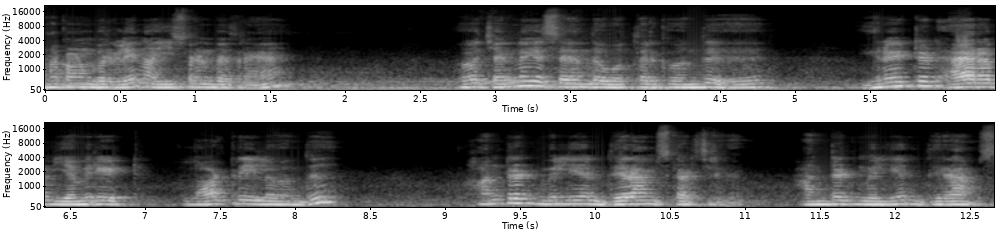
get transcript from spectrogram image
வணக்கம் நண்பர்களே நான் ஈஸ்வரன் பேசுகிறேன் சென்னையை சேர்ந்த ஒருத்தருக்கு வந்து யுனைடெட் அரப் எமிரேட் லாட்ரியில் வந்து ஹண்ட்ரட் மில்லியன் திராம்ஸ் கிடச்சிருக்கு. ஹண்ட்ரட் மில்லியன் திராம்ஸ்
